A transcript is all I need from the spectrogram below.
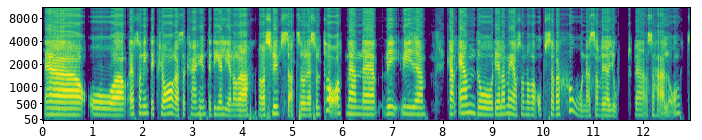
eh, och eftersom vi inte är klara så kan jag inte delge några, några slutsatser och resultat men eh, vi, vi eh, kan ändå dela med oss av några observationer som vi har gjort eh, så här långt.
